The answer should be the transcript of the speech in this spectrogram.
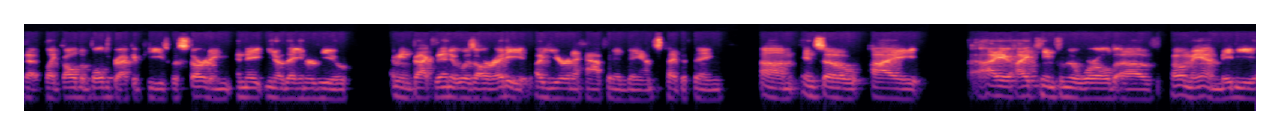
that like all the bulge bracket Ps was starting, and they you know they interview. I mean, back then it was already a year and a half in advance type of thing, um, and so I, I I came from the world of oh man maybe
